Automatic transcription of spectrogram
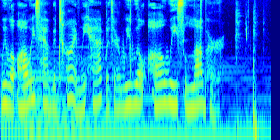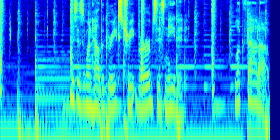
We will always have the time we had with her. We will always love her. This is when how the Greeks treat verbs is needed. Look that up.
